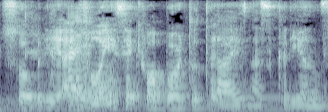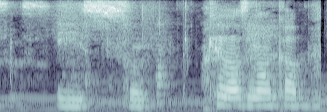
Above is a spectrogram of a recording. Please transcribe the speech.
Sobre a Ai. influência que o aborto traz nas crianças. isso. Que elas não acabam.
